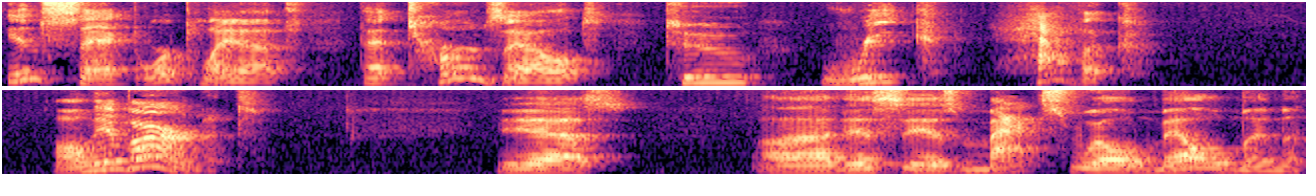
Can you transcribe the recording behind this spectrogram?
insect, or plant that turns out to wreak havoc on the environment. Yes, uh, this is Maxwell Mehlman,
